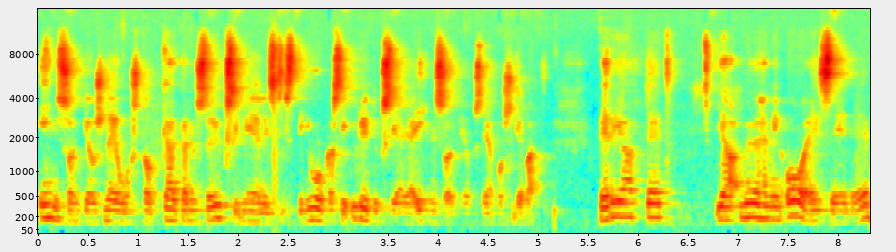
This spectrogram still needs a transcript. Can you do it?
ihmisoikeusneuvosto käytännössä yksimielisesti julkaisi yrityksiä ja ihmisoikeuksia koskevat periaatteet, ja myöhemmin OECD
